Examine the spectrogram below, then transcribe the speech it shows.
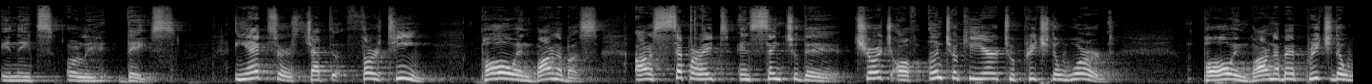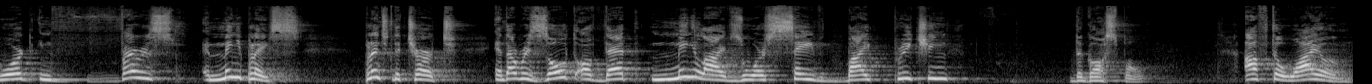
in its early days. In Acts chapter 13, Paul and Barnabas are separate and sent to the church of Antioch to preach the word. Paul and Barnabas preach the word in various and many places, planted the church, and as a result of that, many lives were saved by preaching the gospel. After a while,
